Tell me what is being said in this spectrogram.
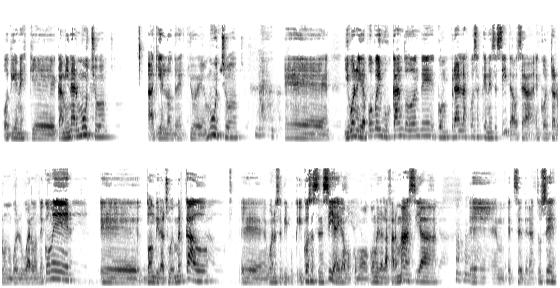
o tienes que caminar mucho. Aquí en Londres llueve mucho. Eh, y bueno, y de a poco ir buscando dónde comprar las cosas que necesita, o sea, encontrar un buen lugar donde comer, eh, dónde ir al supermercado, eh, bueno, ese tipo, y cosas sencillas, digamos, como cómo ir a la farmacia, etcétera. Entonces,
